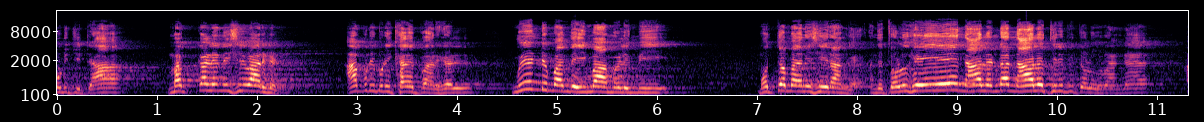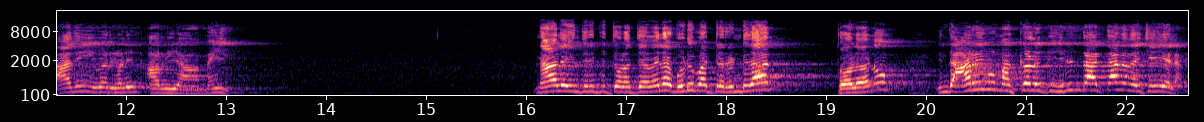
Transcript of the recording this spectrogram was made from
முடிச்சிட்டா மக்கள் என்ன செய்வார்கள்? அப்படி இப்படி கதைப்பார்கள். மீண்டும் அந்த இமாம் எழும்பி மொத்தமாக என்ன செய்கிறாங்க அந்த தொழுகையே நாலுண்டா நாளை திருப்பி தொழுகிறாங்க. அது இவர்களின் அறியாமை. நாளையும் திருப்பி தொழ தேவையில்லை விடுபட்ட ரெண்டு தான் தொழணும் இந்த அறிவு மக்களுக்கு இருந்தால் தான் அதை செய்யலாம்.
